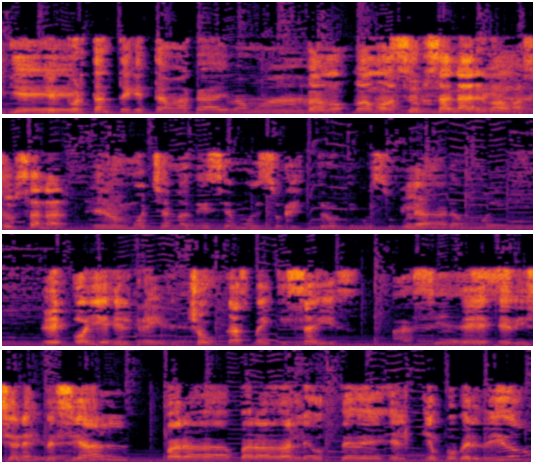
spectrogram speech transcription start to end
Lo que importante es que estamos acá y vamos a vamos, vamos a subsanar, entrega. vamos a subsanar. Tenemos muchas noticias muy suquistruqui, muy suculentas, Claro. muy Eh, oye, el. Showcast 26, Así es. eh, edición Increíble. especial para, para darle a ustedes el tiempo perdido.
